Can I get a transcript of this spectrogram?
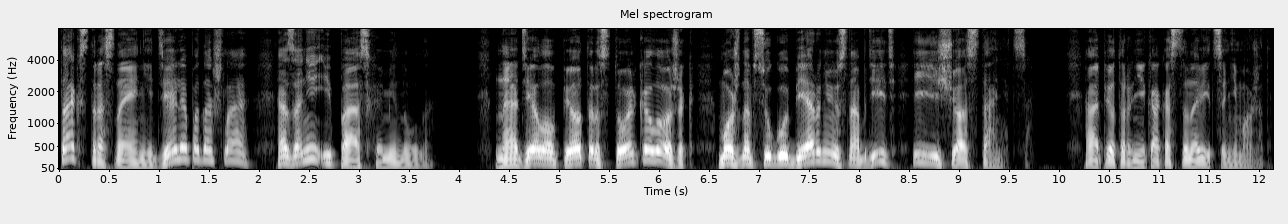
Так страстная неделя подошла, а за ней и Пасха минула. Наделал Петр столько ложек, можно всю губернию снабдить и еще останется. А Петр никак остановиться не может.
